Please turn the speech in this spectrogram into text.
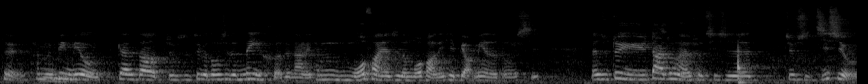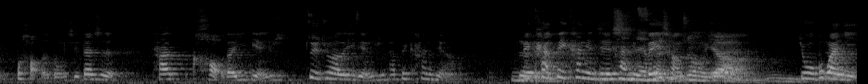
对他们并没有 get 到，就是这个东西的内核在哪里。他们模仿也只能模仿那些表面的东西。但是对于大众来说，其实就是即使有不好的东西，但是。它好的一点就是最重要的一点就是它被看见了，被看被看见这件事情非常重要。就我不管你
